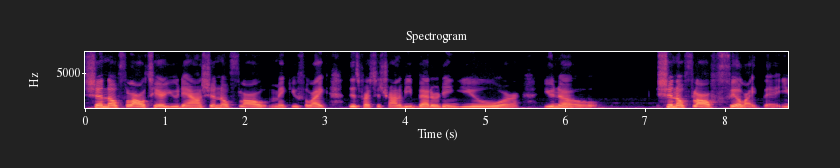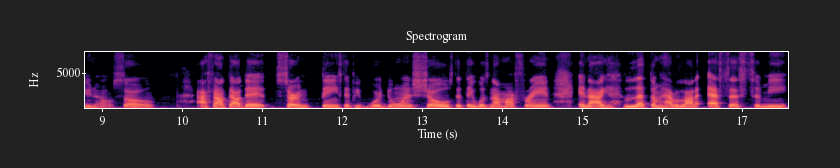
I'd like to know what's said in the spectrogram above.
should no flaw tear you down? Should no flaw make you feel like this person's trying to be better than you or, you know, should no flaw feel like that, you know? So I found out that certain things that people were doing shows that they was not my friend, and I let them have a lot of access to me.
